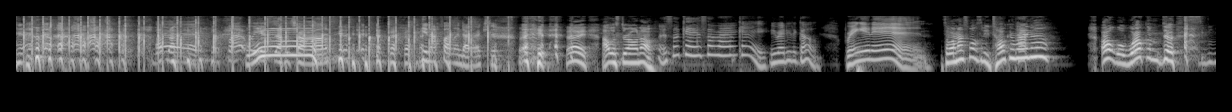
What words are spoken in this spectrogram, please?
Yes. Clap for yourself, Charles. You're not following directions. hey, hey, I was thrown off. It's okay. It's all right. Okay. You ready to go. Bring it in. So am I supposed to be talking right now? Oh well, welcome to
